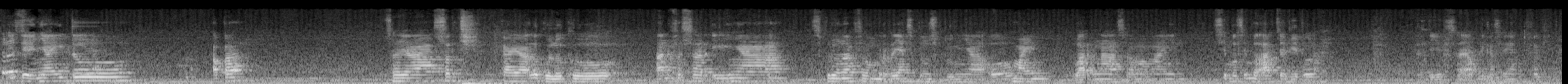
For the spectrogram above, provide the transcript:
Terus idenya itu apa saya search kayak logo-logo anniversary-nya sebelum November yang sebelum-sebelumnya oh main warna sama main simbol-simbol aja gitulah jadi saya aplikasinya begitu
